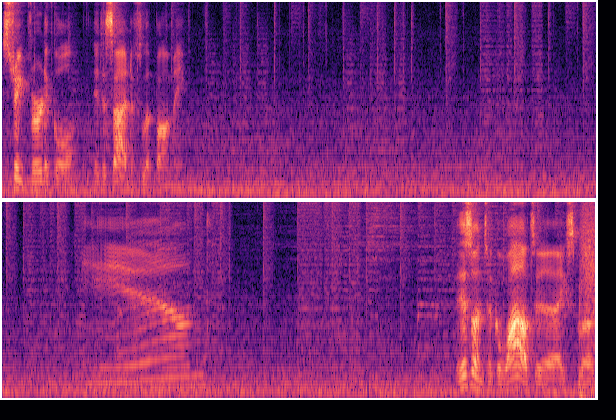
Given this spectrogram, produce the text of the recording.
straight vertical, it decided to flip on me. And... This one took a while to explode.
